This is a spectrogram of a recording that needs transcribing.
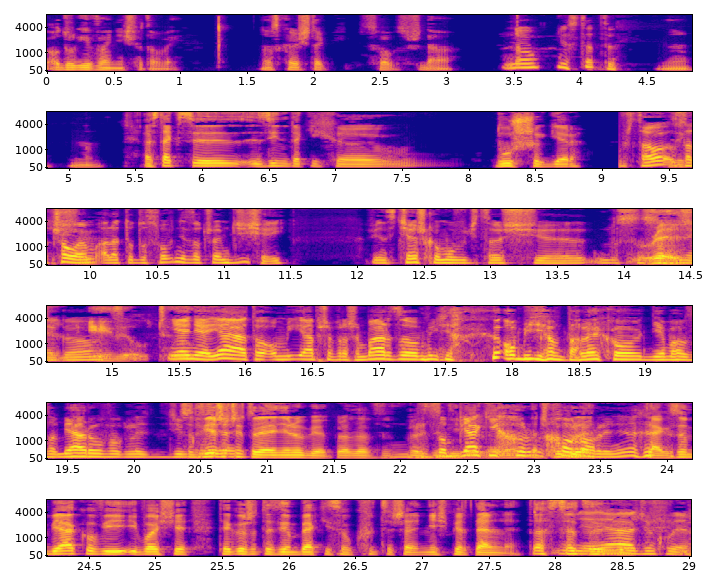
o II wojnie światowej. No skoro się tak słabo sprzedała. No, niestety. No, no. A z tak z, z innych takich e, dłuższych gier? Wiesz co, zacząłem, jakichś... ale to dosłownie zacząłem dzisiaj więc ciężko mówić coś e, stosownego. Nie, nie, ja to, ja przepraszam bardzo, omijam, omijam daleko, nie mam zamiaru w ogóle. Dziękuję. Są dwie rzeczy, które ja nie lubię, prawda? Zombiaki, no, hor znaczy horrory, nie? Tak, zombiaków i, i właśnie tego, że te zombiaki są kurczę nieśmiertelne. To, to, nie, ja dziękuję.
